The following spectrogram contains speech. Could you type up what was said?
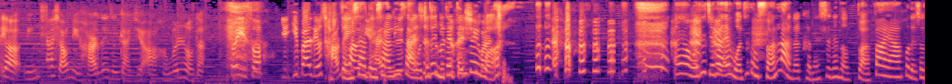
哎呀邻家小女孩那种感觉啊，很温柔的。所以说一一般留长头发的女孩子，等一下，等一下，Lisa，我觉得你在针对我。我就觉得哎，我这种爽懒的可能是那种短发呀，或者说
